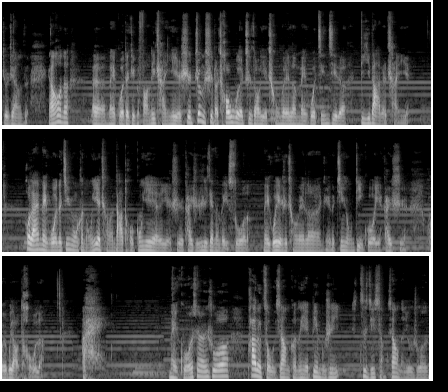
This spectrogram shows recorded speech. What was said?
就这样子。然后呢？呃，美国的这个房地产业也是正式的超过了制造业，成为了美国经济的第一大的产业。后来，美国的金融和农业成了大头，工业也是开始日渐的萎缩了。美国也是成为了这个金融帝国，也开始回不了头了。唉，美国虽然说它的走向可能也并不是自己想象的，就是说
